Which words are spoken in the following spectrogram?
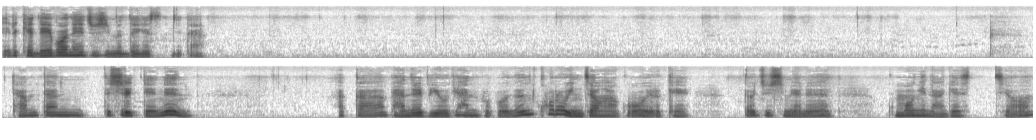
이렇게 네 번 해주시면 되겠습니다. 다음 단 뜨실 때는 아까 바늘 비우기 한 부분은 코로 인정하고 이렇게 떠주시면은 구멍이 나겠죠.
